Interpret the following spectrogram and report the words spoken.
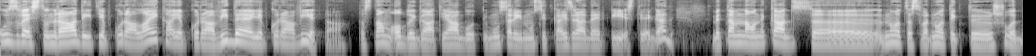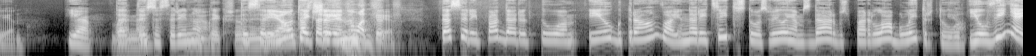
uzvest un rādīt jebkurā laikā, jebkurā vidē, jebkurā vietā. Tas nav obligāti jābūt. Mums arī mums kā izrādē ir 50 gadi, bet tam nav nekādas, uh, no, tas var notikt uh, šodien. Jā, ne? tas, Tas arī Jā. notiek šodien. Tas arī Jā, notiek tas arī šodien. notiek. tas arī padara to ilgu tramvaju un arī citus tos Viljams darbus par labu literatūru. Jo viņai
